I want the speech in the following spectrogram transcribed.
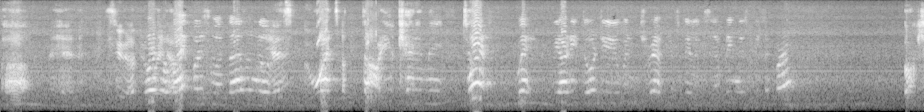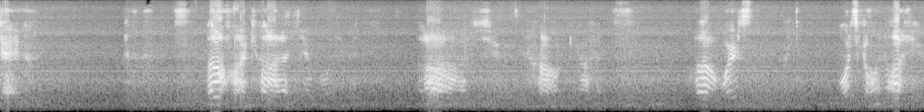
Oh, ah, man. Dude, I've been waiting the light push one doesn't know. Yes. What? Are you kidding me? What? Wait, we already told you you've been tripped. You're still accepting this piece of crap? Okay. Oh my god, I can't believe it. Oh, shoot. Oh, God. Oh, where's... What's going on here?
